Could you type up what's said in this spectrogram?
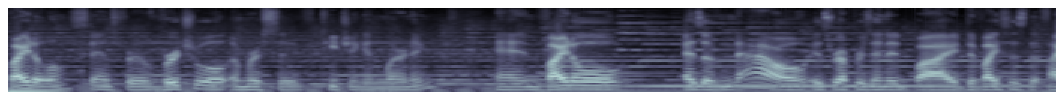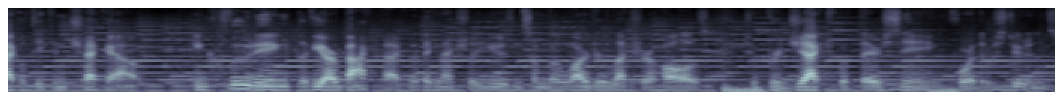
VITAL stands for Virtual Immersive Teaching and Learning. And VITAL, as of now, is represented by devices that faculty can check out, including the VR backpack that they can actually use in some of the larger lecture halls to project what they're seeing for their students.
